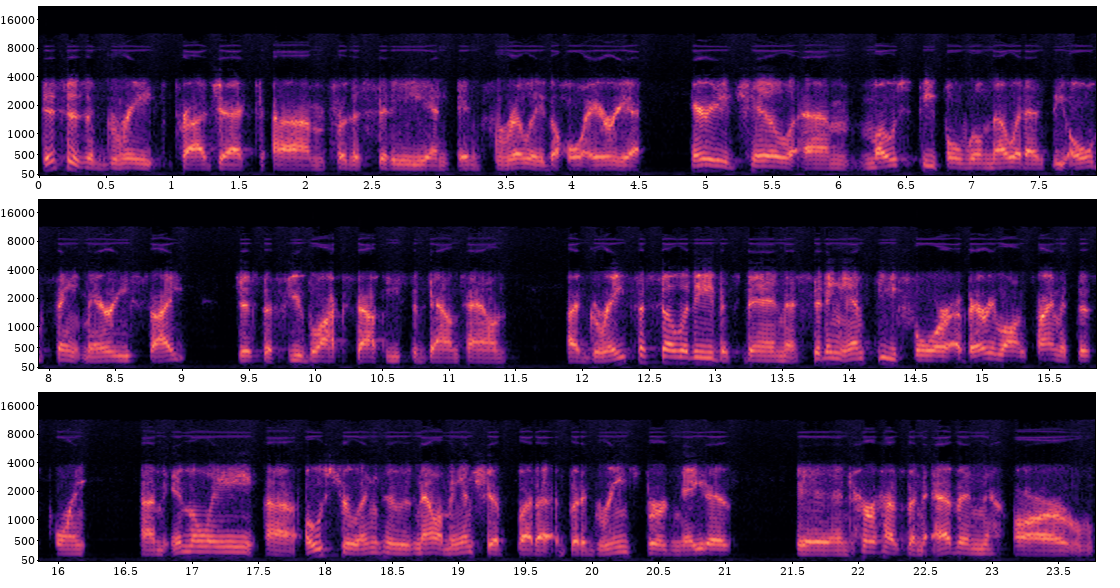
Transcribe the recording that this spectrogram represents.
This is a great project um, for the city and, and for really the whole area. Heritage Hill, um, most people will know it as the old St. Mary's site, just a few blocks southeast of downtown. A great facility that's been sitting empty for a very long time at this point. Um, Emily uh, Osterling, who is now a manship, but a, but a Greensburg native, and her husband Evan are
